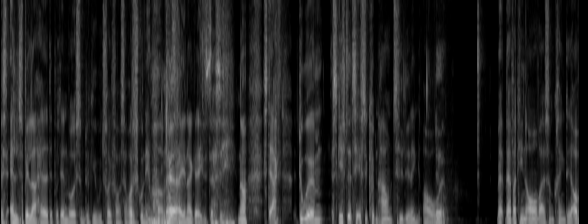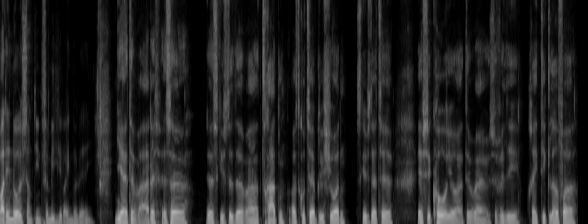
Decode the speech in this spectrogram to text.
hvis alle spillere havde det på den måde, som du giver udtryk for, så var det sgu nemmere at være ja. træner, kan jeg at sige. Nå, stærkt. Du øh, skiftede til FC København tidligt, ikke? Og ja. hvad, hvad var din overvejelse omkring det? Og var det noget, som din familie var involveret i? Ja, det var det. Altså, jeg skiftede, da jeg var 13, og skulle til at blive 14. Skiftede jeg til FCK, jo, og det var jeg jo selvfølgelig rigtig glad for.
